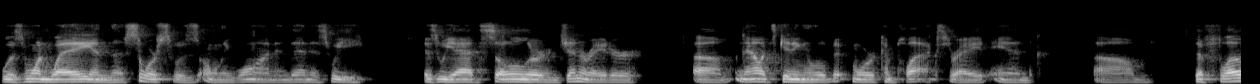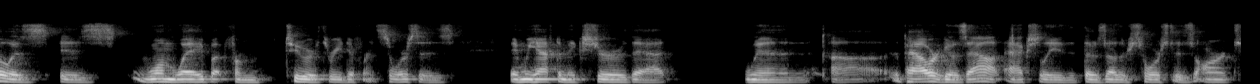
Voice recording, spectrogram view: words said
was one way and the source was only one and then as we as we add solar and generator um, now it's getting a little bit more complex, right? And um, the flow is is one way, but from two or three different sources, and we have to make sure that when uh, the power goes out, actually, that those other sources aren't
